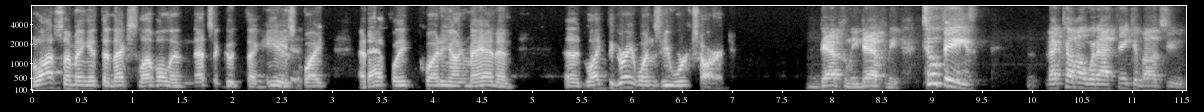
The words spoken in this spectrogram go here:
blossoming at the next level, and that's a good thing. He, is quite an athlete, quite a young man, and uh, like the great ones, he works hard. Definitely, definitely. Two things that come up when I think about you.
